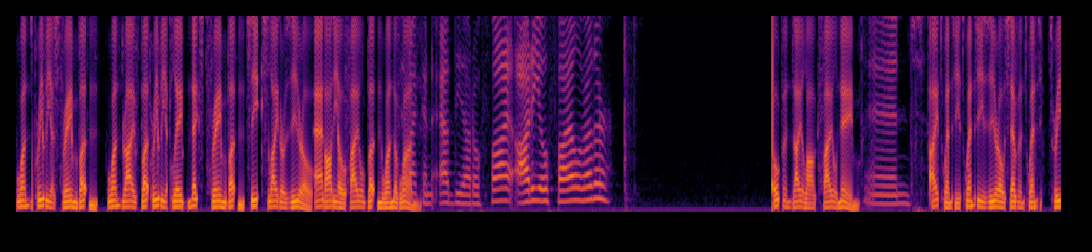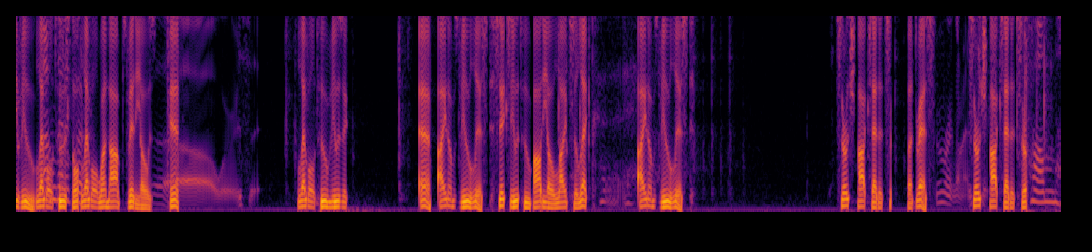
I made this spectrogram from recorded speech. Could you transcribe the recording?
One previous frame button. One drive button. preview play. Next frame button. Seek slider zero. Add audio file button one of Then I can add the auto file, audio file rather, Open dialog file name. and I twenty twenty zero seven twenty preview level two store level one ops videos. Hit. uh, where is it? Level two music. Uh, items view list. Six YouTube audio live select. Okay. Items view list. Search box edit. Address. Search box edit. come.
